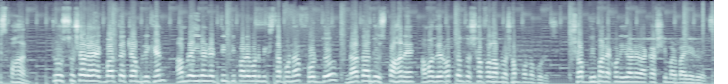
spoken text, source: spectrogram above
ইস্পাহান। ট্রুথ সোশ্যালে এক বার্তায় ট্রাম্প লিখেন, আমরা ইরানের তিনটি পারমাণবিক স্থাপনা, ফোর্দো, নাতাঞ্জ ও ইস্পাহানে আমাদের অত্যন্ত সফল হামলা সম্পন্ন করেছি। সব বিমান এখন ইরানের আকাশ সীমার বাইরে রয়েছে।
